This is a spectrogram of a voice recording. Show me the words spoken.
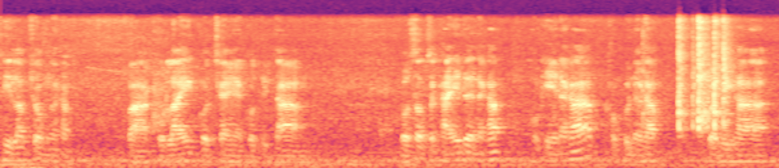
ที่รับชมนะครับ ฝากกดไลค์ กดแชร์ กดติดตาม กด subscribe ด้วยนะครับ โอเคนะครับ ขอบคุณนะครับ สวัสดีครับ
